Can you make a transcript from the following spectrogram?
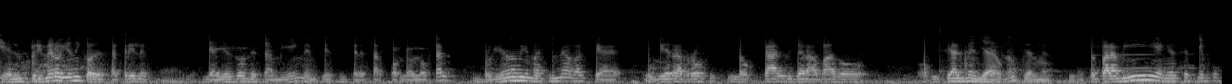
el primero y único de Sacrílego. Y ahí es donde también me empiezo a interesar por lo local, porque yo no me imaginaba que hubiera rock local grabado oficialmente, ya, ¿no? oficialmente. Entonces, para mí en ese tiempo,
